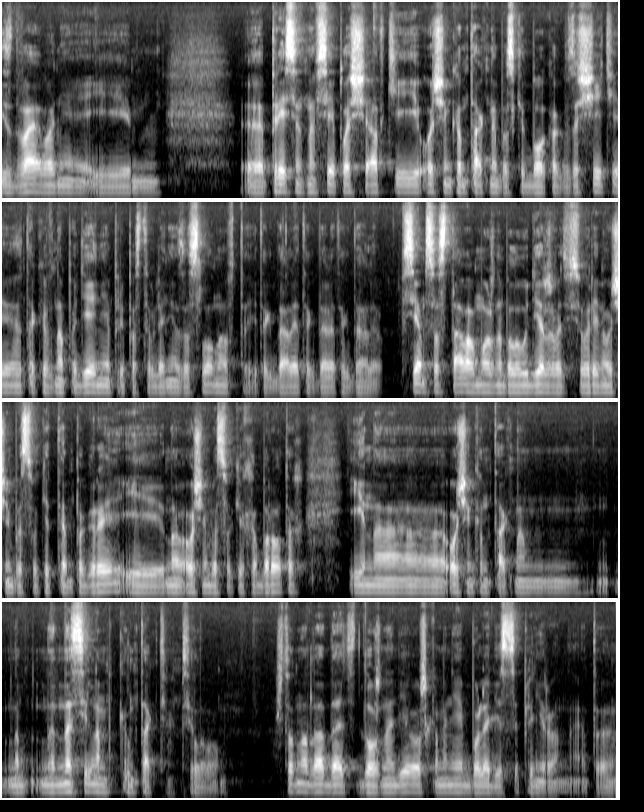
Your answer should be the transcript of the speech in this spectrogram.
издваивание, и э, прессинг на всей площадке, и очень контактный баскетбол как в защите, так и в нападении при поставлении заслонов и так далее, и так далее, и так далее. Всем составом можно было удерживать все время очень высокий темп игры и на очень высоких оборотах, и на очень контактном, на, на- на сильном контакте силовом. Что надо отдать должное девушкам, они более дисциплинированные. Это,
